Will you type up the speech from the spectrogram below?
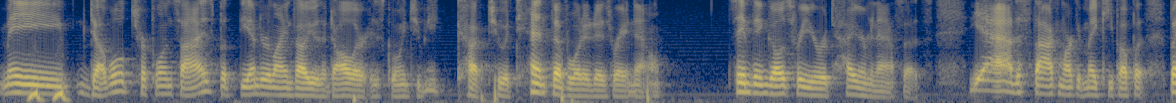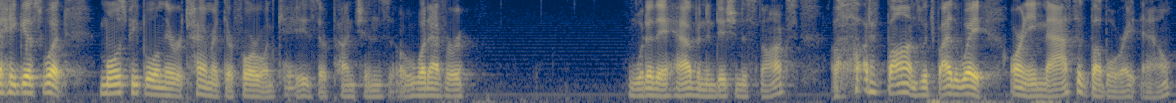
may double, triple in size, but the underlying value of the dollar is going to be cut to a tenth of what it is right now? Same thing goes for your retirement assets. Yeah, the stock market might keep up, but, but hey, guess what? Most people in their retirement, their 401ks, their pensions, or whatever, what do they have in addition to stocks? A lot of bonds, which, by the way, are in a massive bubble right now,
